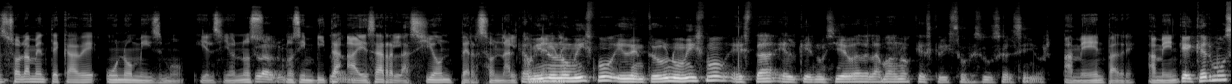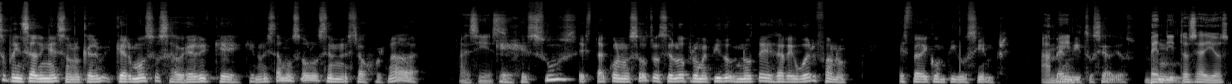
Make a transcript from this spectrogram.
solamente cabe uno mismo. Y el Señor nos, nos invita a esa relación personal con Él. uno mismo y dentro de uno mismo está el que nos lleva de la mano, que es Cristo Jesús el Señor. Amén, Padre. Amén. Qué, qué hermoso pensar en eso, ¿no? Qué, qué hermoso saber que, que no estamos solos en nuestra jornada Así es. Que Jesús está con nosotros, Él lo ha prometido, no te dejaré huérfano, estaré contigo siempre. Bendito sea Dios. Bendito mm. sea Dios.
